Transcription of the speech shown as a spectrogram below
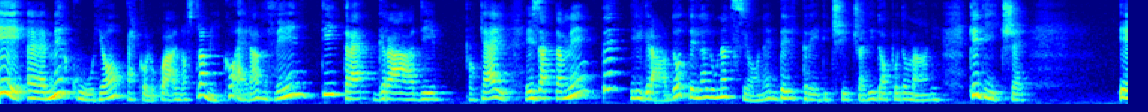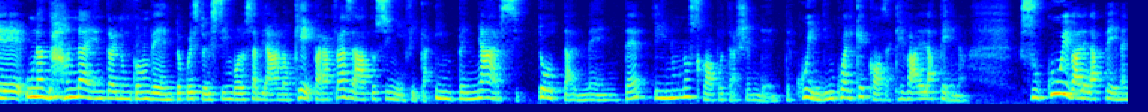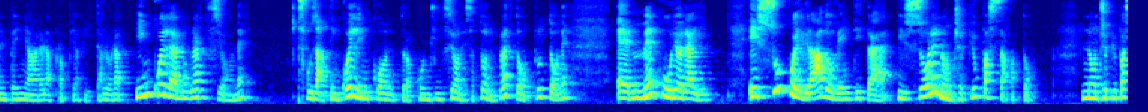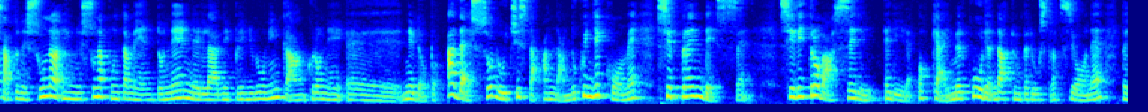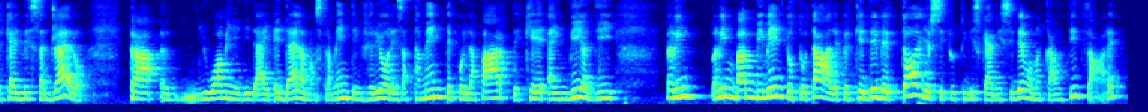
E eh, Mercurio, eccolo qua, il nostro amico, era 23 gradi, ok? Esattamente il grado della lunazione del 13, cioè di dopodomani, che dice eh, una donna entra in un convento, questo è il simbolo sabiano, che parafrasato significa impegnarsi totalmente in uno scopo trascendente, quindi in qualche cosa che vale la pena, su cui vale la pena impegnare la propria vita. Allora, in quella annulazione, scusate, in quell'incontro, congiunzione Saturno-Plutone, eh, Mercurio era lì e su quel grado 23 il Sole non c'è più passato non c'è più passato nessuna, in nessun appuntamento né nella, nei pleniluni in cancro né, eh, né dopo. Adesso lui ci sta andando, quindi è come se prendesse si ritrovasse lì e dire ok Mercurio è andato in perlustrazione perché è il messaggero tra eh, gli uomini e gli dei ed è la nostra mente inferiore esattamente quella parte che è in via di rimbambimento totale perché deve togliersi tutti gli schemi, si devono cautizzare,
